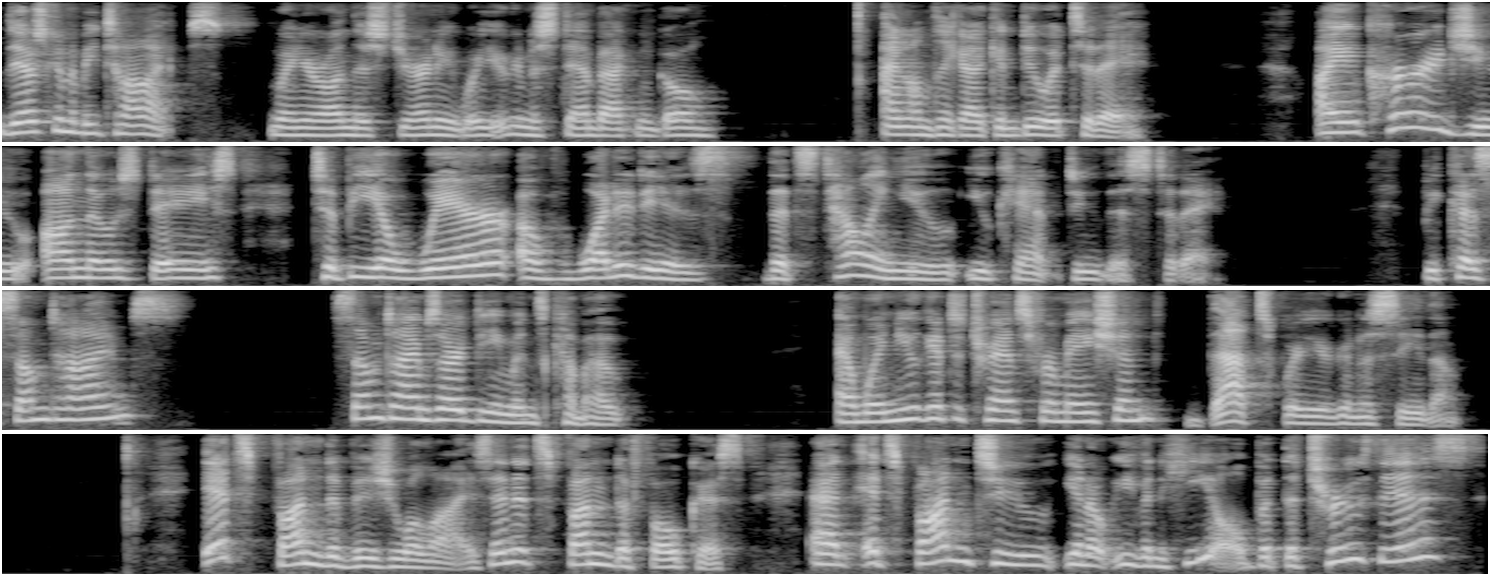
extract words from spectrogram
there's going to be times when you're on this journey where you're going to stand back and go, I don't think I can do it today. I encourage you on those days to be aware of what it is that's telling you you can't do this today. Because sometimes, sometimes our demons come out. And when you get to transformation, that's where you're going to see them. It's fun to visualize and it's fun to focus and it's fun to, you know, even heal. But the truth is,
